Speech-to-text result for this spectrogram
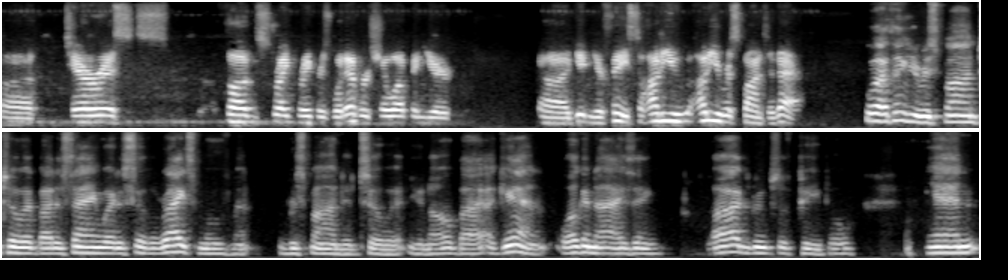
uh, terrorists, thugs, strikebreakers, whatever show up in your uh, get in your face. So how do you how do you respond to that? Well, I think you respond to it by the same way the civil rights movement responded to it. You know, by again organizing large groups of people in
